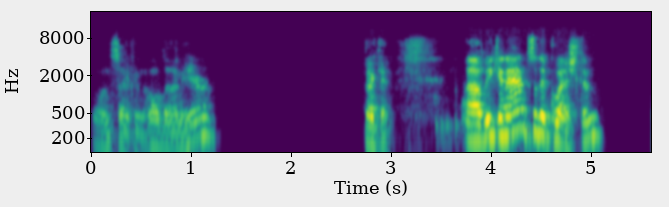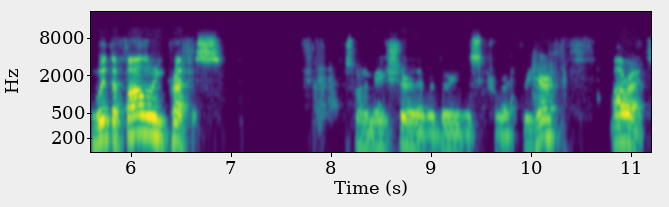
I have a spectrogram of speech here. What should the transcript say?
One second, hold on here. Okay. Uh, we can answer the question with the following preface. Just want to make sure that we're doing this correctly here. All right.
